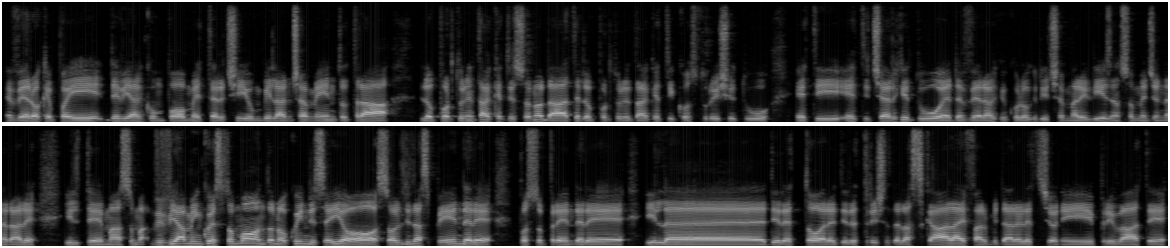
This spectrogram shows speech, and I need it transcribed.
è vero che poi devi anche un po' metterci un bilanciamento tra le opportunità che ti sono date le opportunità che ti costruisci tu e ti, e ti cerchi tu ed è vero anche quello che dice Marilisa insomma in generale il tema insomma viviamo in questo mondo no? quindi se io ho soldi da spendere posso prendere il eh, direttore direttore, direttrice della Scala e farmi dare lezioni private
